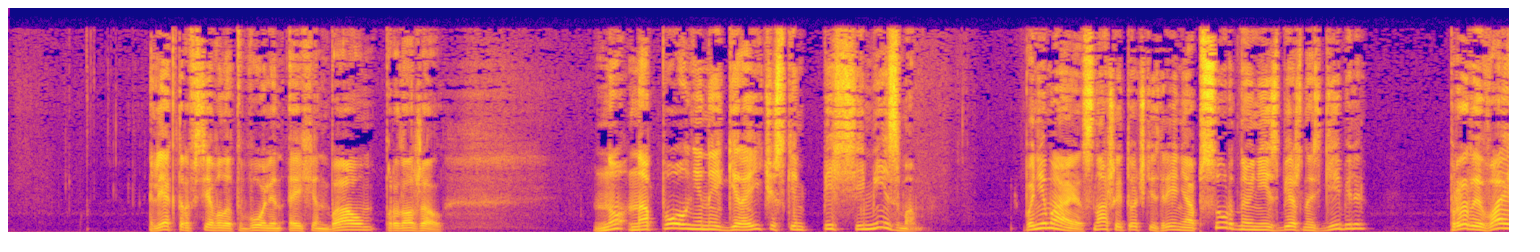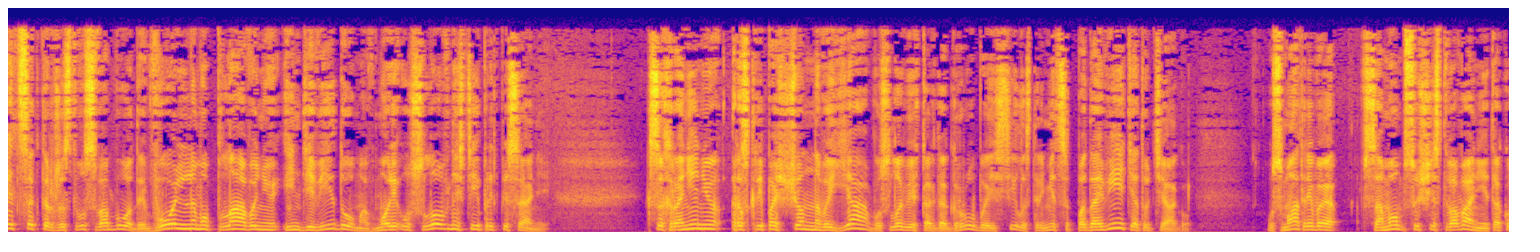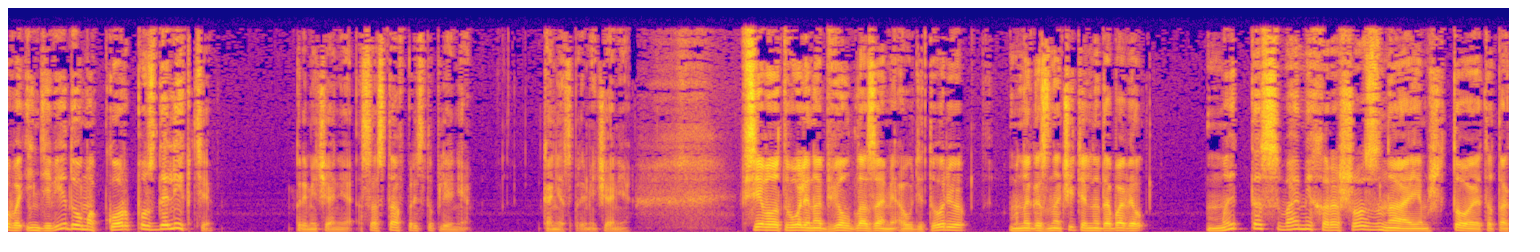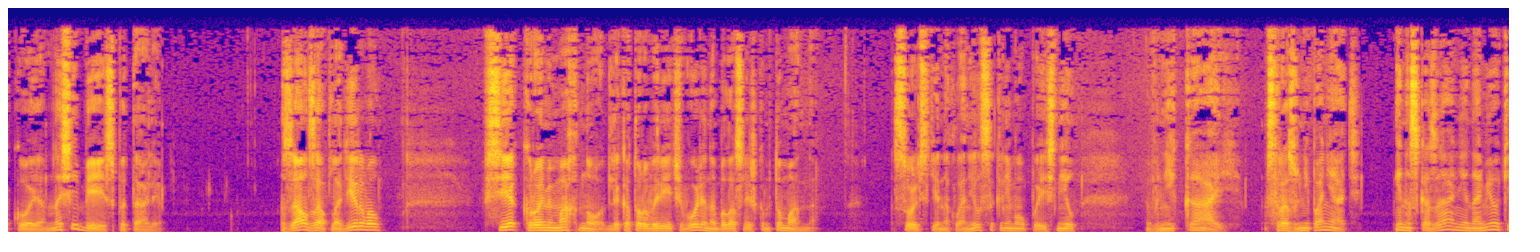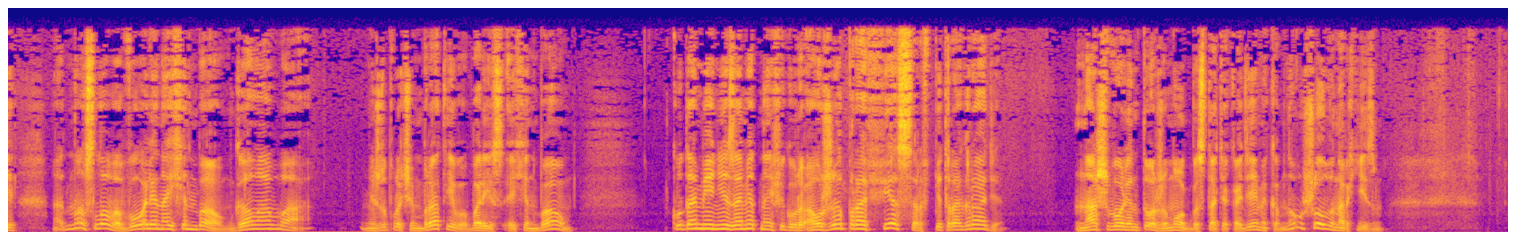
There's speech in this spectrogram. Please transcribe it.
Лектор Всеволод Волин Эйхенбаум продолжал. Но наполненный героическим пессимизмом, понимая с нашей точки зрения абсурдную неизбежность гибели, прорывается к торжеству свободы, вольному плаванию индивидуума в море условностей и предписаний, к сохранению раскрепощенного «я» в условиях, когда грубая сила стремится подавить эту тягу – усматривая в самом существовании такого индивидуума корпус деликти. Примечание. Состав преступления. Конец примечания. Всеволод Волин обвел глазами аудиторию, многозначительно добавил «Мы-то с вами хорошо знаем, что это такое, на себе испытали». Зал зааплодировал. Все, кроме Махно, для которого речь Волина была слишком туманна. Сольский наклонился к нему, пояснил «Вникай, сразу не понять. И насказания, намеки. Одно слово — Волин Эйхенбаум, голова. Между прочим, брат его, Борис Эйхенбаум, Куда менее заметная фигура, а уже профессор в Петрограде. Наш Волин тоже мог бы стать академиком, но ушел в анархизм.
